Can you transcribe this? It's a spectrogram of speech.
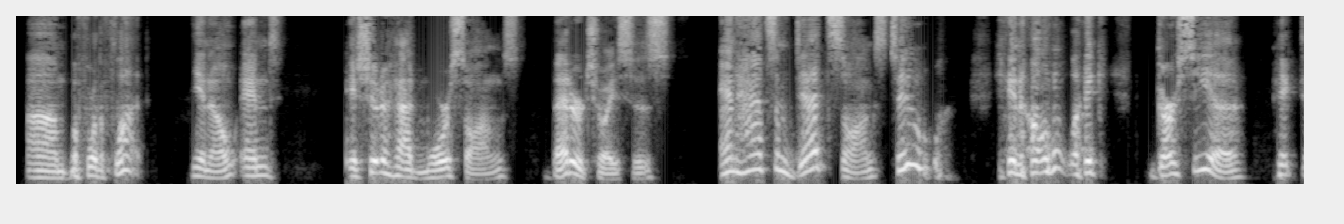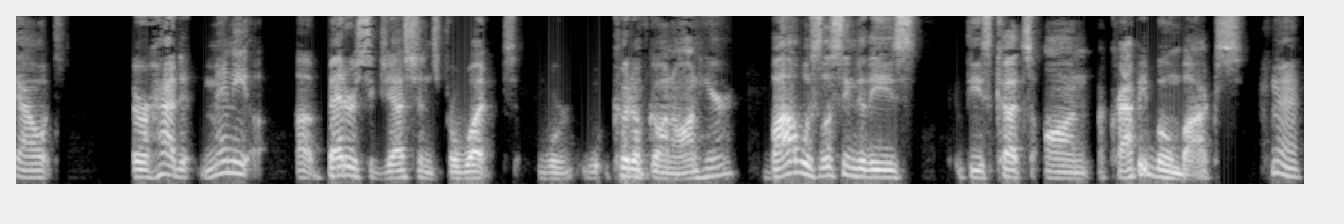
um, Before the Flood, you know, and it should have had more songs, better choices, and had some dead songs too. You know, like Garcia picked out or had many uh, better suggestions for what were, could have gone on here. Bob was listening to these these cuts on a crappy boombox hmm.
